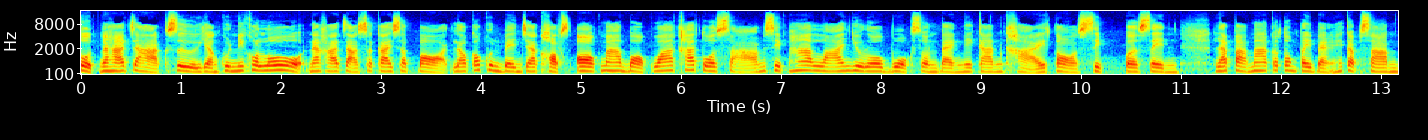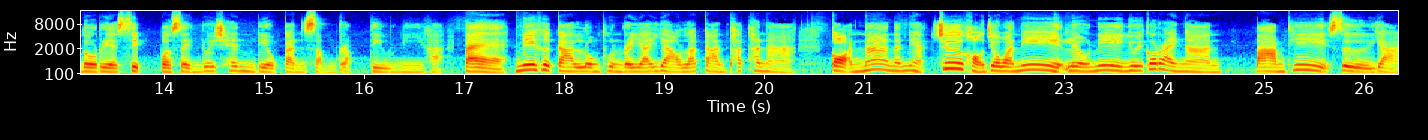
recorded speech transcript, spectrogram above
สุดนะคะจากสื่ออย่างคุณนิโคโลนะคะจากสกายสปอร์ตแล้วก็คุณเบนจาคอบส์ออกมาบอกว่าค่าตัว 35 ล้านยูโรบวกส่วนแบ่งในการขายต่อ 10 และปาม่าก็ต้องไปแบ่งให้กับซามโดเรีย 10%ด้วยเช่นเดียวกันสำหรับดีลนี้ค่ะ แต่นี่คือการลงทุนระยะยาวและการพัฒนา ก่อนหน้านั้นเนี่ยชื่อของเจวานนี่เลโอนี่ยุ้ยก็รายงาน ตามที่สื่ออย่าง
